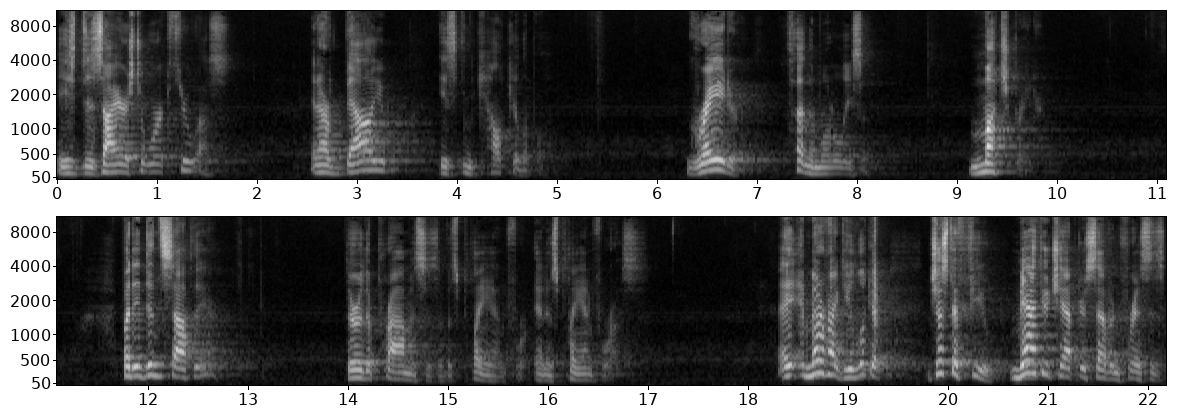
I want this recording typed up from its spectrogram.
He desires to work through us. And our value is incalculable, greater than the Mona Lisa, much greater. But it didn't stop there. There are the promises of his plan for and his plan for us. As a matter of fact, you look at just a few. Matthew chapter 7, for instance,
